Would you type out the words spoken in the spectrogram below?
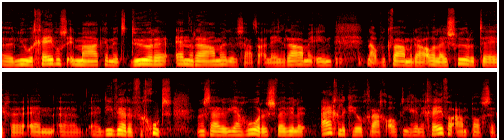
uh, nieuwe gevels inmaken met deuren en ramen. Er zaten alleen ramen in. Nou, we kwamen daar allerlei scheuren tegen en uh, die werden vergoed. Maar dan zeiden we, ja Horus, wij willen eigenlijk heel graag ook die hele gevel aanpassen.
